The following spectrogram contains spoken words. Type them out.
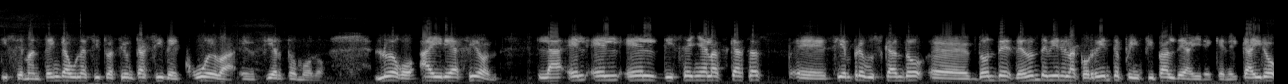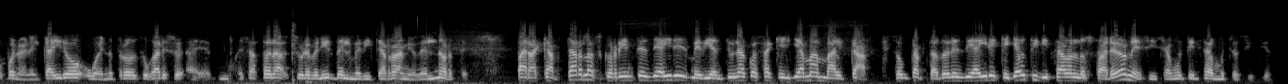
y se mantenga una situación casi de cueva, en cierto modo. Luego, aireación. La, él, él, él diseña las casas eh, siempre buscando eh, dónde, de dónde viene la corriente principal de aire, que en el Cairo, bueno, en el Cairo o en otros lugares, eh, esa zona suele venir del Mediterráneo, del norte, para captar las corrientes de aire mediante una cosa que llama Malcap, son captadores de aire que ya utilizaban los faraones y se han utilizado en muchos sitios.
